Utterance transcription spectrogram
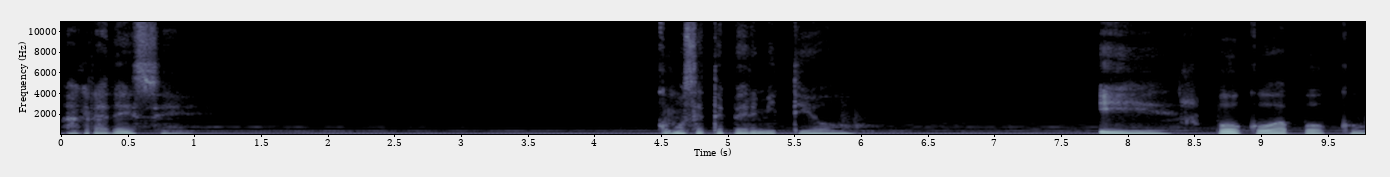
Agradece cómo se te permitió ir poco a poco.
